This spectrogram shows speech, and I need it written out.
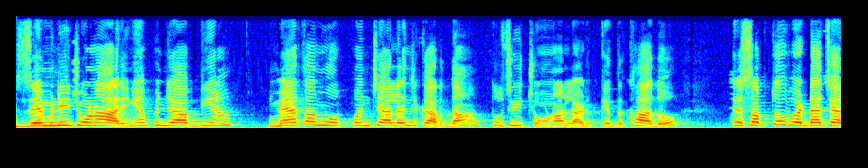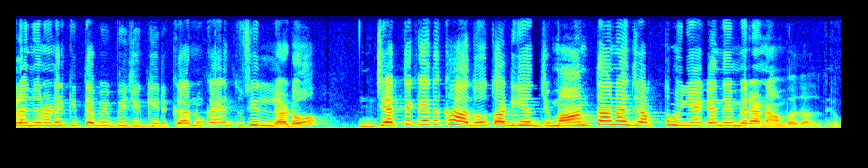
ਜ਼ਿਮਨੀ ਚੋਣਾਂ ਆ ਰਹੀਆਂ ਪੰਜਾਬ ਦੀਆਂ, ਮੈਂ ਤੁਹਾਨੂੰ ਓਪਨ ਚੈਲੰਜ ਕਰਦਾ, ਤੁਸੀਂ ਚੋਣਾਂ ਲੜ ਕੇ ਦਿਖਾ ਦਿਓ। ਤੇ ਸਭ ਤੋਂ ਵੱਡਾ ਚੈਲੰਜ ਉਹਨਾਂ ਨੇ ਕੀਤਾ ਬੀਬੀ ਜਗੀਰਕਰ ਨੂੰ, ਕਹਿੰਦੇ ਤੁਸੀਂ ਲੜੋ, ਜਿੱਤ ਕੇ ਦਿਖਾ ਦਿਓ, ਤੁਹਾਡੀਆਂ ਜ਼ਮਾਨਤਾਂ ਨਾ ਜ਼ਬਤ ਹੋਈਆਂ, ਕਹਿੰਦੇ ਮੇਰਾ ਨਾਮ ਬਦਲ ਦਿਓ।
